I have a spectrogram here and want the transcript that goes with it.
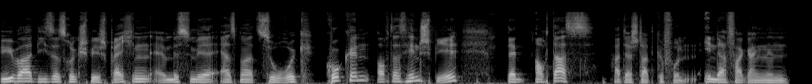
über dieses Rückspiel sprechen, äh, müssen wir erstmal zurückgucken auf das Hinspiel. Denn auch das hat ja stattgefunden in der vergangenen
